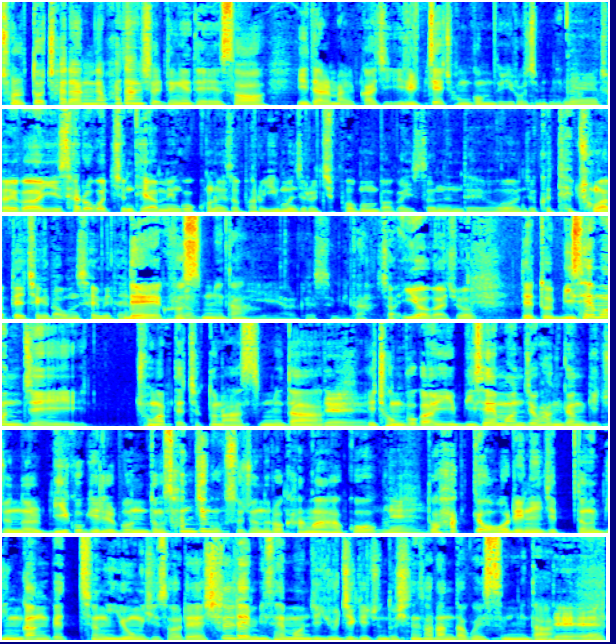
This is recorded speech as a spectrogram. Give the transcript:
철도 차량 내 화장실 등에 대해서 이달 말까지 일제 점검도 이루어집니다. 네, 저희가 이 새로 고침 대한민국 코너에서 바로 이 문제를 짚어본 바가 있었는데요. 이제 그 대- 종합 대책이 나온 셈이 되는 네, 거군요. 그렇습니다. 예, 알겠습니다. 자, 이어가죠. 근데 또 미세먼지 종합 대책도 나왔습니다. 네. 이 정부가 이 미세먼지 환경 기준을 미국, 일본 등 선진국 수준으로 강화하고 네. 또 학교, 어린이집 등 민간 계층 이용 시설의 실내 미세먼지 유지 기준도 신설한다고 했습니다. 네.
